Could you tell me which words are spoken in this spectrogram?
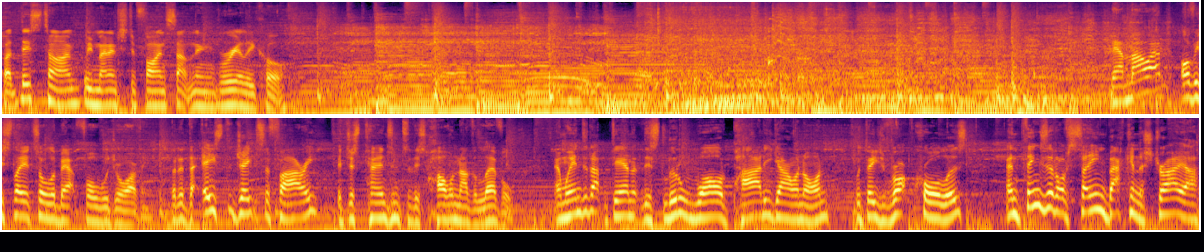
But this time, we managed to find something really cool. Now, Moab, obviously it's all about four-wheel driving, but at the Easter Jeep Safari, it just turns into this whole nother level. And we ended up down at this little wild party going on with these rock crawlers and things that I've seen back in Australia,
